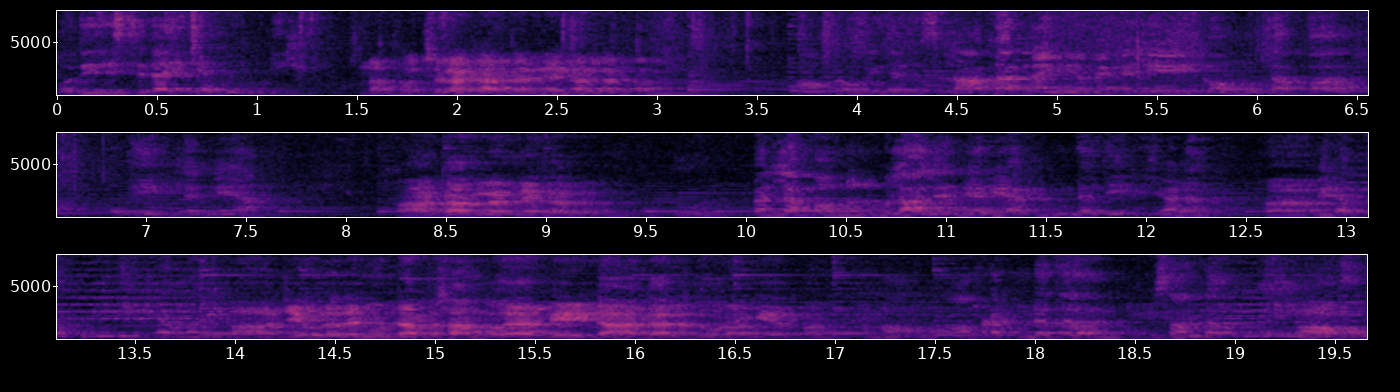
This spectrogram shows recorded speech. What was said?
ਉਹਦੀ ਰਿਸ਼ਤੇਦਾਰੀ ਚ ਹੈ ਕੋਈ ਕੁੜੀ। ਨਾ ਪੁੱਛ ਲੈ ਕਰ ਹਾਂ ਗੱਲ ਆਪਾਂ। ਹਾਂ ਮੈਂ ਉਹਦੀ ਸਲਾਹ ਕਰਨ ਆਈ ਹਾਂ। ਮੈਂ ਕਿਹਾ ਜੇ ਕਹੋ ਤਾਂ ਆਪਾਂ ਦੇਖ ਲੈਂਦੇ ਆ ਹਾਂ ਕਰ ਹਾਂ ਗੱਲ। ਹੋਰ ਪਹਿਲਾਂ ਆਪਾਂ ਉਹਨਾਂ ਨੂੰ ਬੁਲਾ ਲੈਂਦੇ ਆ ਵੀ ਆ ਕੇ ਮੁੰਡਾ ਦੇਖ ਜਾਣ। ਹਾਂ। ਫਿਰ ਆਪਾਂ ਕੁੜੀ ਦੇਖਿਆ ਆਵਾਂਗੇ ਹਾਂ ਜੇ ਉਹਨਾਂ ਦੇ ਮੁੰਡਾ ਪਸੰਦ ਹੋਇਆ ਫੇਰ ਹੀ ਕਹਾ ਗੱਲ ਤੋਰਾਂਗੇ ਆਪਾਂ। ਹਾਂ ਆਪਣਾ ਮੁੰਡਾ ਤਾਂ ਪਸੰਦ ਆਊਗਾ ਹੀ। ਆਹੋ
